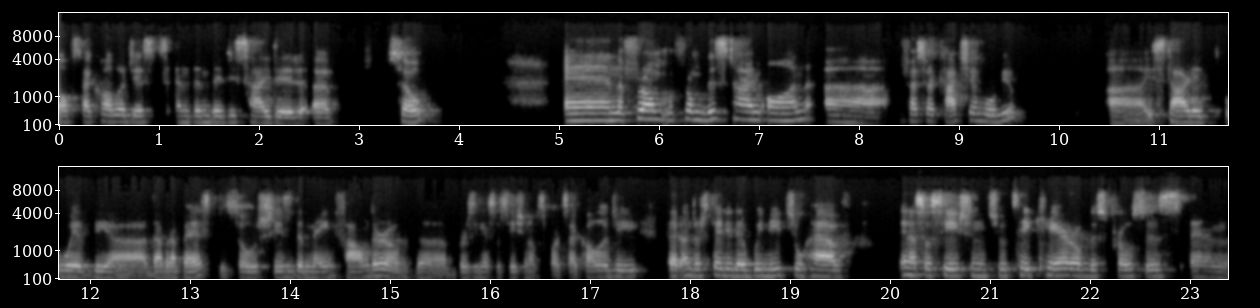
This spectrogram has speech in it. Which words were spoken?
of psychologists and then they decided uh, so and from, from this time on, uh, Professor Katia Rubio uh, started with the uh, ABRAPESP. So she's the main founder of the Brazilian Association of Sports Psychology, that understanding that we need to have an association to take care of this process and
